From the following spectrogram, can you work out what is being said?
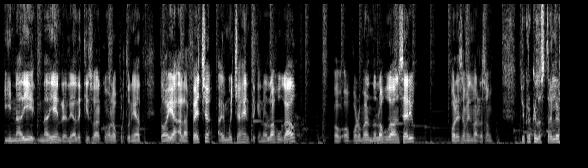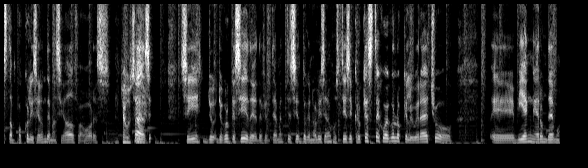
y nadie, nadie en realidad le quiso dar como la oportunidad. Todavía a la fecha hay mucha gente que no lo ha jugado, o, o por lo menos no lo ha jugado en serio, por esa misma razón. Yo creo que los trailers tampoco le hicieron demasiados favores. Mucha O sea, justicia. sí, sí, yo, yo creo que sí, de- definitivamente siento que no le hicieron justicia. Creo que a este juego lo que le hubiera hecho eh, bien era un demo.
